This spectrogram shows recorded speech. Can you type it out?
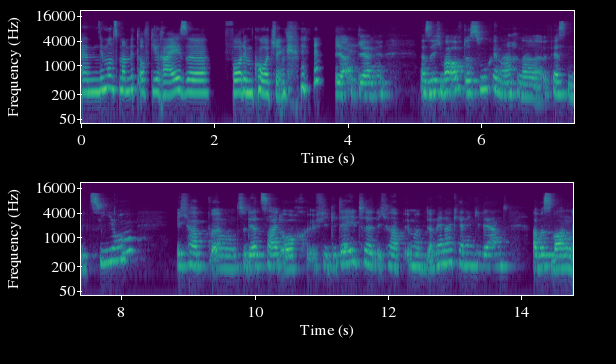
Ähm, nimm uns mal mit auf die Reise vor dem Coaching. Ja, gerne. Also ich war auf der Suche nach einer festen Beziehung. Ich habe ähm, zu der Zeit auch viel gedatet. Ich habe immer wieder Männer kennengelernt, aber es waren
